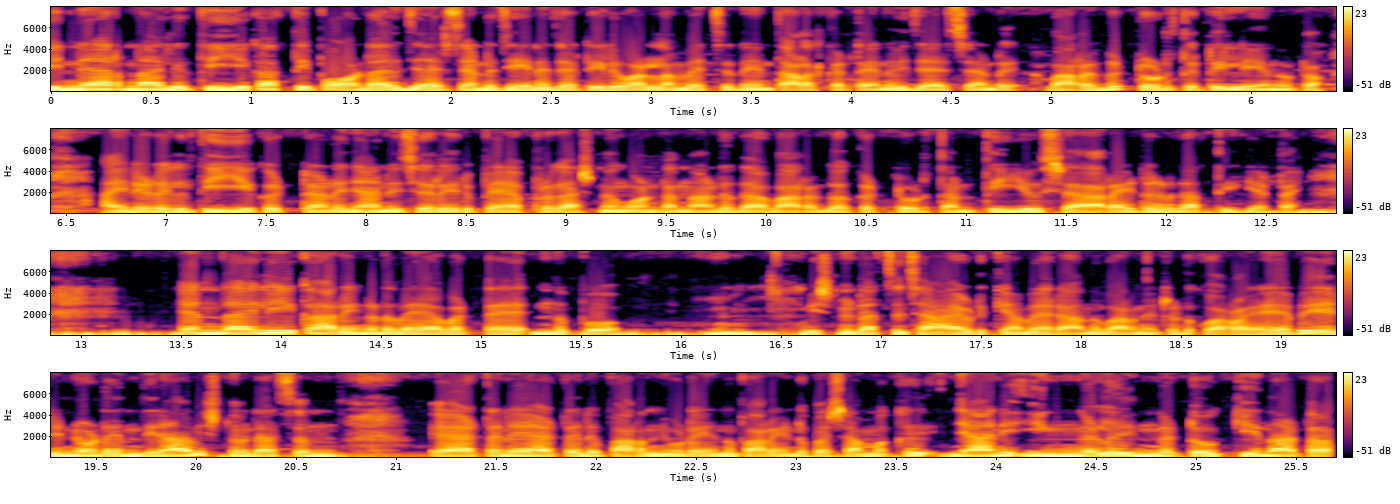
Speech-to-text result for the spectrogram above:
പിന്നെ പറഞ്ഞാൽ തീ കത്തി പോകണ്ട വിചാരിച്ചാണ്ട് ചീനച്ചട്ടിയിൽ വെള്ളം വെച്ചത് ഞാൻ തിളക്കട്ടെ എന്ന് വിചാരിച്ചാണ്ട്. വറക് ഇട്ട് കൊടുത്തിട്ടില്ലേന്നു കേട്ടോ അതിന്റെ ഇടയിൽ തീ കിട്ടാണ്ട് ഞാൻ ചെറിയൊരു പേപ്പർ കഷ്ണം കൊണ്ടുവന്നാണ്ട് ഇതാ വറകൊക്കെ ഇട്ട് കൊടുത്താണ്ട് തീ ഉഷാറായിട്ട് ഇങ്ങോട്ട് കത്തിക്കട്ടെ. എന്തായാലും ഈ കറി ഇങ്ങോട്ട് വേവട്ടെ. ഇന്നിപ്പോൾ വിഷ്ണുവിന്റെ അച്ഛൻ ചായ കുടിക്കാൻ വരാമെന്ന് പറഞ്ഞിട്ടുണ്ട്. കുറേ പേരിനോട് എന്തിനാ വിഷ്ണുവിന്റെ അച്ഛൻ ഏട്ടനെ ഏട്ടന് പറഞ്ഞൂടെ എന്ന് പറയുന്നുണ്ട് പക്ഷെ നമുക്ക് ഞാൻ ഇങ്ങൾ ഇങ്ങോട്ട് നോക്കിയെന്നാട്ടോ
